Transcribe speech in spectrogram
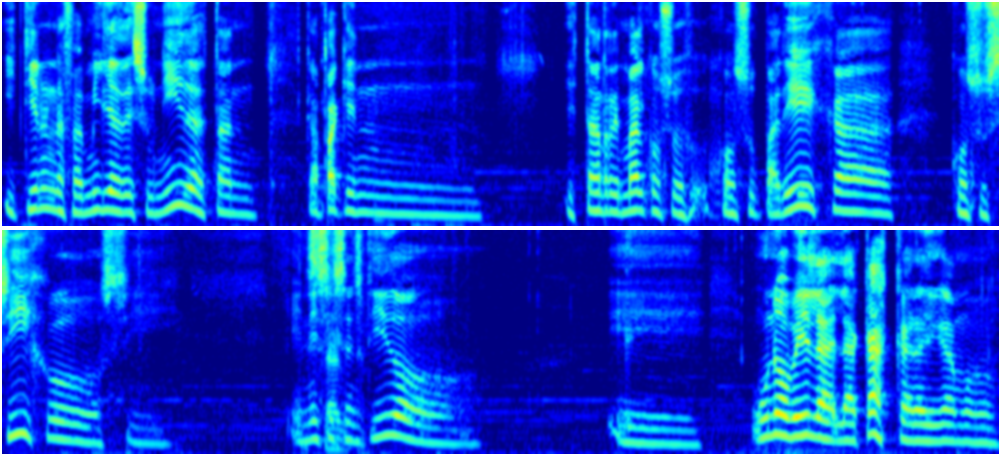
y tienen una familia desunida, están capaz que en- están re mal con su, con su pareja, con sus hijos y en ese sentido eh, uno ve la, la cáscara, digamos,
